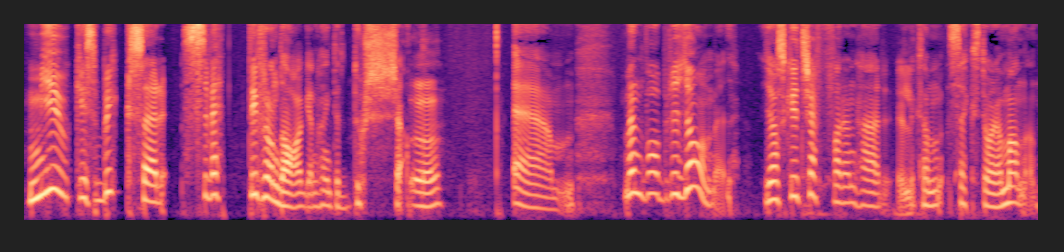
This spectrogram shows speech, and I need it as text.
mjukisbyxor, svettig från dagen, har inte duschat. Uh. Eh, men vad bryr jag mig? Jag ska ju träffa den här liksom, 60-åriga mannen.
